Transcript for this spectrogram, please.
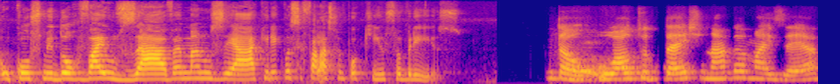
o consumidor vai usar, vai manusear? Queria que você falasse um pouquinho sobre isso. Então, o autoteste nada mais é,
